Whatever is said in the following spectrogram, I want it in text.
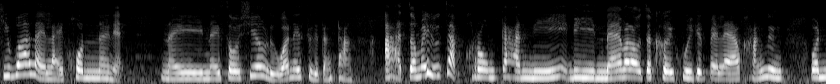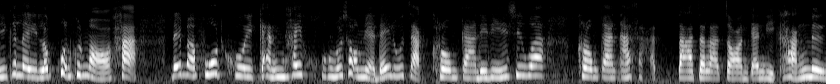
คิดว่าหลาย ๆ คนในเนี่ยในในโซเชียลหรือว่าในสื่อต่างๆ อาจจะไม่รู้จักโครงการนี้ดีแม้ว่าเราจะเคยคุยกันไปแล้ว ครั้งหนึ่งวันนี้ก็เลยรบกวนคุณหมอค่ะ ได้มาพูดคุยกันให้คุณผู้ชมเนี่ยได้รู้จักโครงการดีๆ ที่ชื่อว่าโครงการอาสาตาจราจรกันอีกครั้งหนึ่ง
